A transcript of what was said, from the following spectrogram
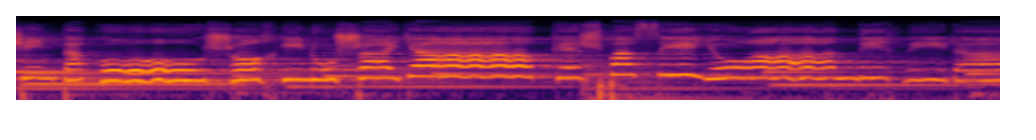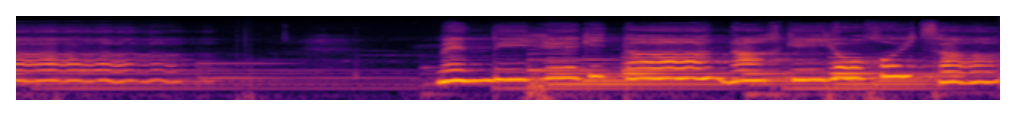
Iluntxintako sogin usaiak espazioan dira. Mendi egitan argi joitza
